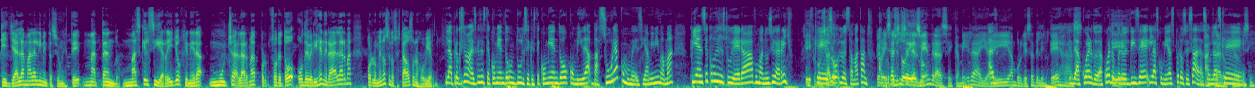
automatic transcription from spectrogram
que ya la mala alimentación esté matando más que el cigarrillo genera mucha alarma, por- sobre todo, o debería generar alarma, por lo menos en los estados o en los gobiernos. La próxima vez que se esté comiendo un dulce, que esté comiendo comida basura, como me decía a mí mi mamá, piense como si se estuviera fumando un cigarrillo. Eh, que Gonzalo, eso lo está matando. Pero hay salchichas de almendras, eh, Camila, y Ah, hay hamburguesas de lentejas. De acuerdo, de acuerdo, Eh, pero él dice las comidas procesadas Ah, son las que... claro que sí.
